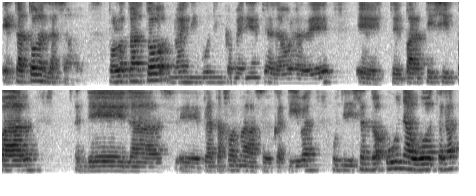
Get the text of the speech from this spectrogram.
está todo enlazado. Por lo tanto, no hay ningún inconveniente a la hora de este, participar de las eh, plataformas educativas, utilizando una u otra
